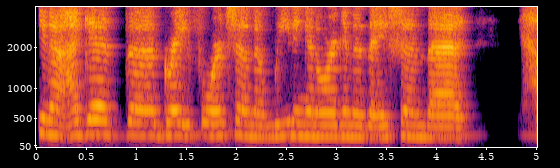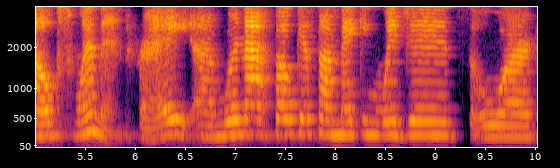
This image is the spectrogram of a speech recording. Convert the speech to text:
you know i get the great fortune of leading an organization that helps women right? Um, we're not focused on making widgets or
